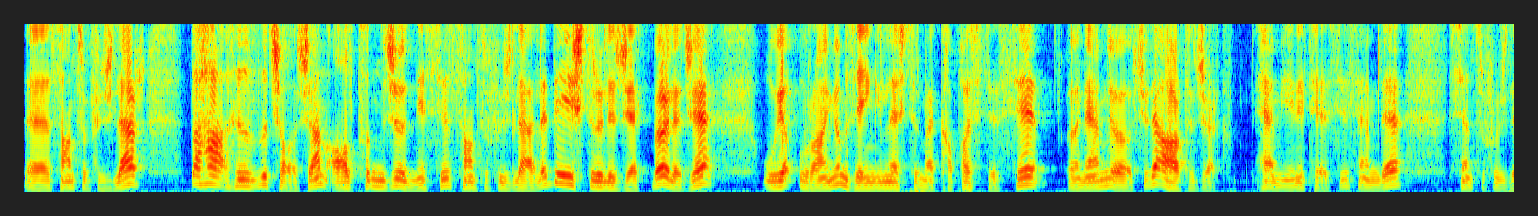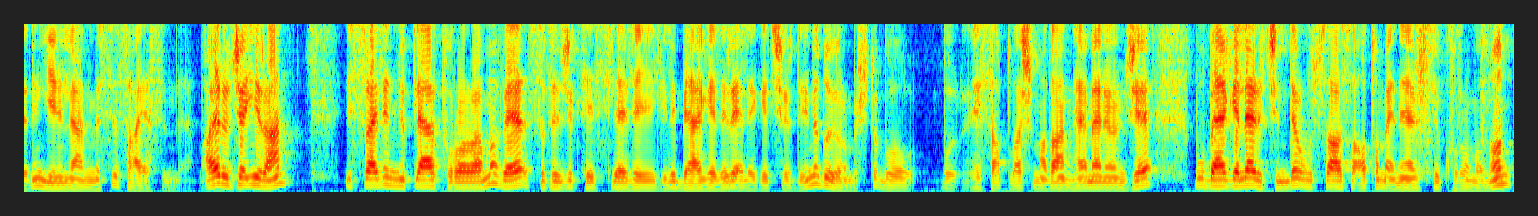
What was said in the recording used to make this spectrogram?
e, santrifüjler daha hızlı çalışan 6. nesil santrifüjlerle değiştirilecek. Böylece uranyum zenginleştirme kapasitesi önemli ölçüde artacak. Hem yeni tesis hem de sentrifüjlerin yenilenmesi sayesinde. Ayrıca İran, İsrail'in nükleer programı ve stratejik tesislerle ilgili belgeleri ele geçirdiğini duyurmuştu. Bu bu hesaplaşmadan hemen önce bu belgeler içinde Uluslararası Atom Enerjisi Kurumu'nun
